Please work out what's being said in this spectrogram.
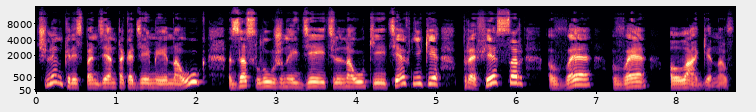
член-корреспондент Академии наук, заслуженный деятель науки и техники, профессор В. В. Лагинов.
